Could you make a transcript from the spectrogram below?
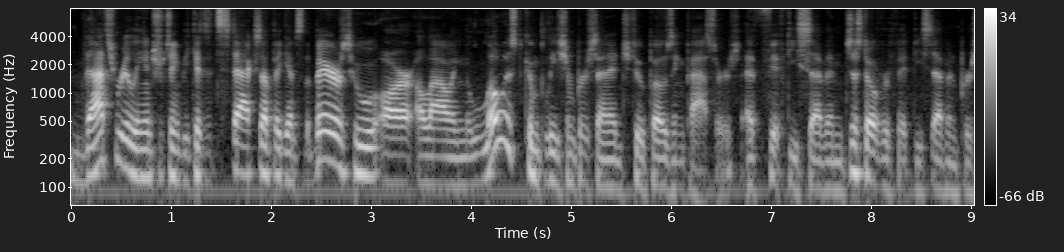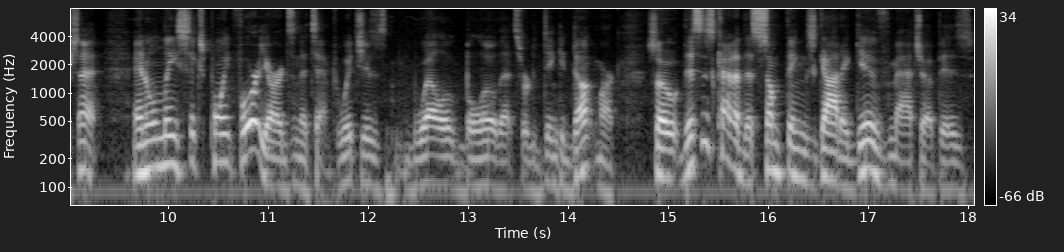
that's really interesting because it stacks up against the Bears, who are allowing the lowest completion percentage to opposing passers at 57, just over 57%, and only 6.4 yards an attempt, which is well below that sort of dink and dunk mark. So this is kind of the something's got to give matchup is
